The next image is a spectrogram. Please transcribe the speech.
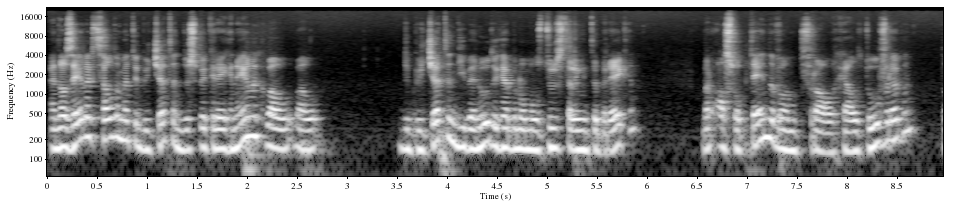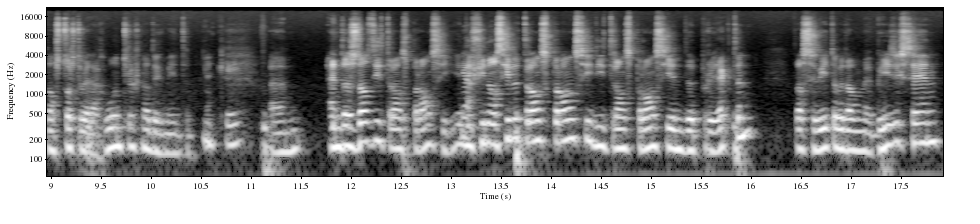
En dat is eigenlijk hetzelfde met de budgetten. Dus we krijgen eigenlijk wel, wel de budgetten die wij nodig hebben om onze doelstellingen te bereiken. Maar als we op het einde van het verhaal geld over hebben, dan storten wij dat gewoon terug naar de gemeente. Oké. Ehm, en dus dat is die transparantie. Ja. Die financiële transparantie, die transparantie in de projecten, dat ze weten waar we mee bezig zijn,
